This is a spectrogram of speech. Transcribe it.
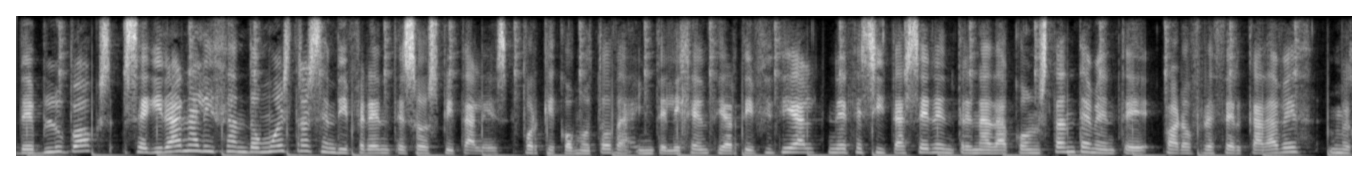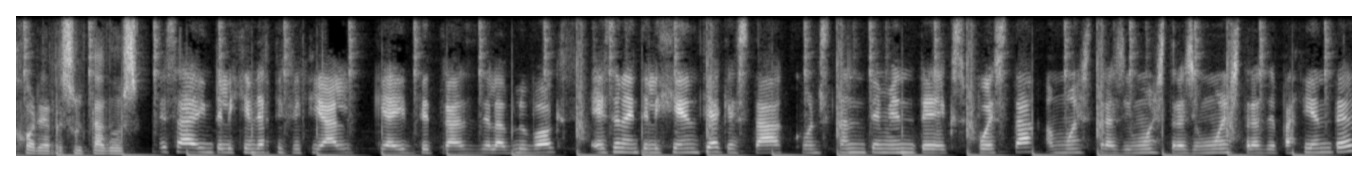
The Blue Box seguirá analizando muestras en diferentes hospitales, porque como toda inteligencia artificial necesita ser entrenada constantemente para ofrecer cada vez mejores resultados. Esa inteligencia artificial que hay detrás de la Blue Box es una inteligencia que está constantemente expuesta a muestras y muestras y muestras de pacientes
